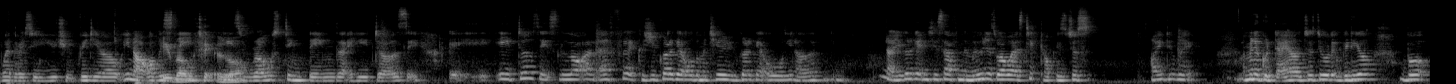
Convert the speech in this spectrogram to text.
whether it's a YouTube video, you know, obviously wrote it as his well. roasting thing that he does, it, it, it does, it's a lot of effort because you've got to get all the material, you've got to get all, you know, the, know, you've got to get into yourself in the mood as well, whereas TikTok is just, I do it. I'm in a good day. I'll just do a little video. But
